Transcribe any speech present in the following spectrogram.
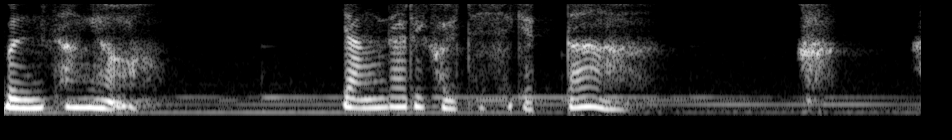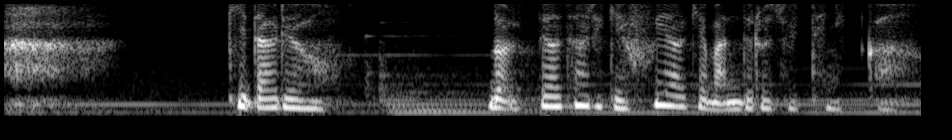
문상여, 양다리 걸치시겠다. 기다려. 널 뼈저리게 후회하게 만들어줄 테니까.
